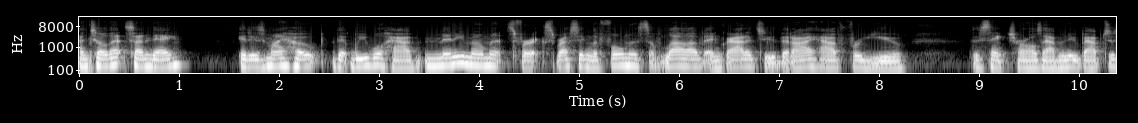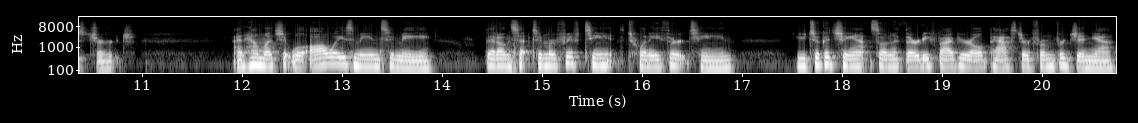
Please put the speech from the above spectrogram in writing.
Until that Sunday, it is my hope that we will have many moments for expressing the fullness of love and gratitude that I have for you, the St. Charles Avenue Baptist Church and how much it will always mean to me that on September 15th, 2013, you took a chance on a 35 year old pastor from Virginia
